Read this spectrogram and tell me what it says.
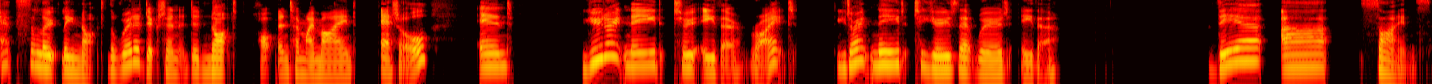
Absolutely not. The word addiction did not pop into my mind at all. And you don't need to either, right? You don't need to use that word either. There are signs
